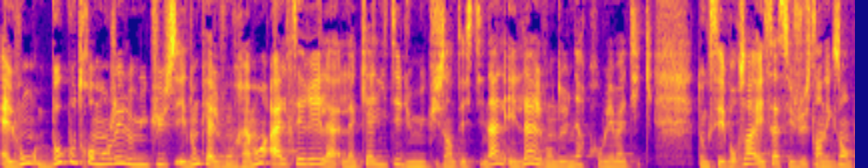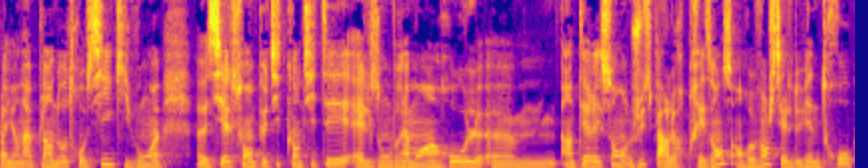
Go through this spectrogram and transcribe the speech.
elles vont beaucoup trop manger le mucus et donc elles vont vraiment altérer la, qualité du mucus intestinal. Et là, elles vont devenir problématiques. Donc c'est pour ça, et ça c'est juste un exemple, hein. il y en a plein d'autres aussi qui vont, euh, si elles sont en petite quantité, elles ont vraiment un rôle euh, intéressant juste par leur présence. En revanche, si elles deviennent trop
